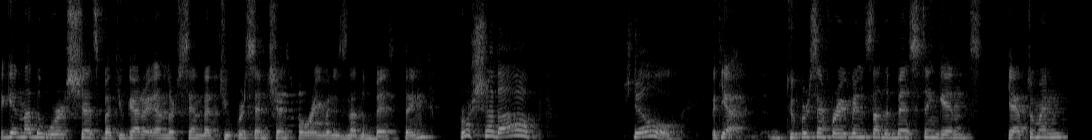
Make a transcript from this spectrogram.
Again, not the worst chance, but you gotta understand that 2% chance for Raven is not the best thing. Bro, shut up. Chill. But yeah, 2% for Raven is not the best thing, and Catwoman...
